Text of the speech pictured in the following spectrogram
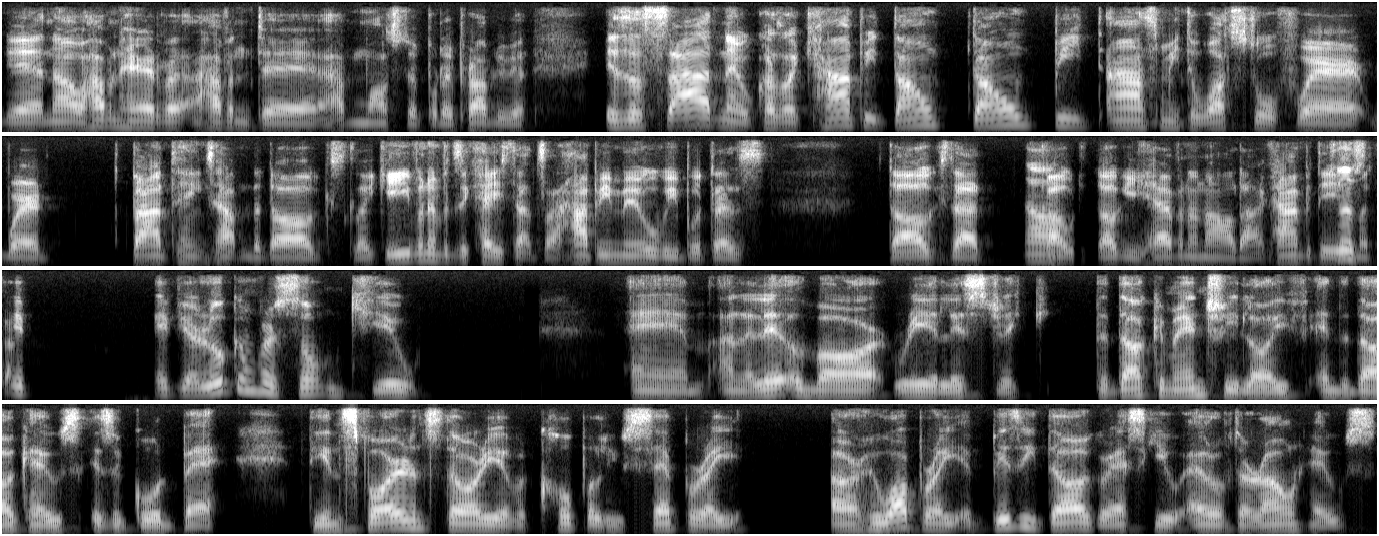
Yeah, no, I haven't heard of it. I haven't, uh, I haven't watched it, but I probably will. Is it sad now? Because I can't be. Don't, don't be asking me to watch stuff where, where bad things happen to dogs. Like even if it's a case that's a happy movie, but there's dogs that No. go to doggy heaven and all that. I can't be dealing Just with that. if, if you're looking for something cute um, and a little more realistic, the documentary Life in the Doghouse is a good bet. The inspiring story of a couple who separate or who operate a busy dog rescue out of their own house.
